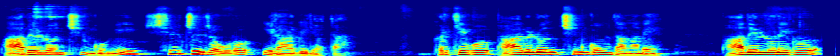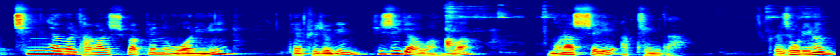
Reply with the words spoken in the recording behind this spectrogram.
바벨론 침공이 실질적으로 일어나게 되었다. 그렇게 그 바벨론 침공 당함에 바벨론의 그 침략을 당할 수밖에 없는 원인이 대표적인 히스기야 왕과 문하세의 악행이다. 그래서 우리는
